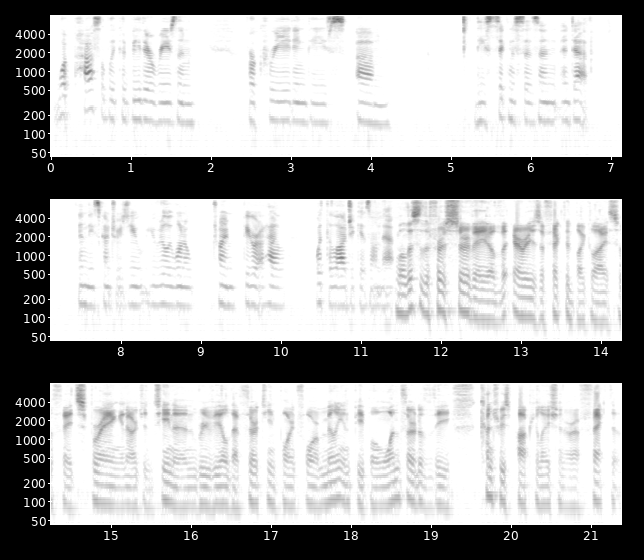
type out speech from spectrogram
what possibly could be their reason for creating these um, these sicknesses and, and death in these countries? You you really want to try and figure out how what the logic is on that. Well, this is the first survey of areas affected by glyphosate spraying in Argentina and revealed that 13.4 million people, one third of the country's population, are affected.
